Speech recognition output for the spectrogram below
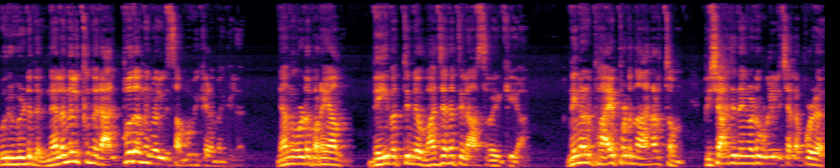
ഒരു വിടുതൽ നിലനിൽക്കുന്ന ഒരു അത്ഭുതം നിങ്ങളിൽ സംഭവിക്കണമെങ്കിൽ ഞാൻ നിങ്ങളോട് പറയാം ദൈവത്തിന്റെ വചനത്തിൽ ആശ്രയിക്കുക. നിങ്ങൾ ഭയപ്പെടുന്ന അനർത്ഥം പിശാചി നിങ്ങളുടെ ഉള്ളിൽ ചിലപ്പോൾ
